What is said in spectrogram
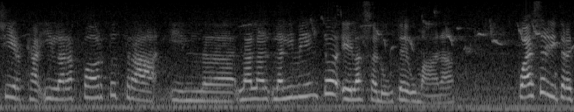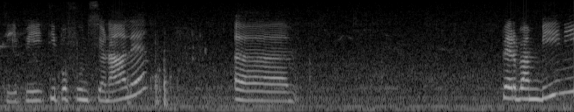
circa il rapporto tra il- la- la- l'alimento e la salute umana. Può essere di tre tipi, tipo funzionale, ehm, per bambini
